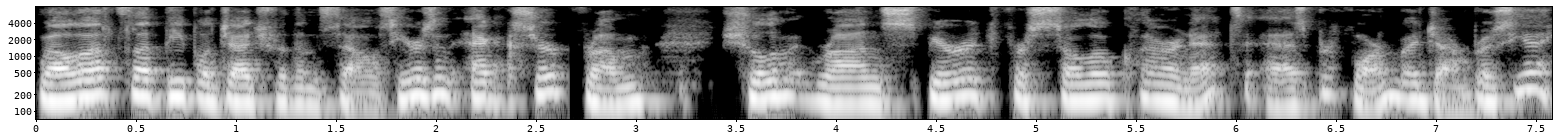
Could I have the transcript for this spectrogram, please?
Well, let's let people judge for themselves. Here's an excerpt from Shulamit Ran's Spirit for Solo Clarinet as performed by John Bruce Yeh.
